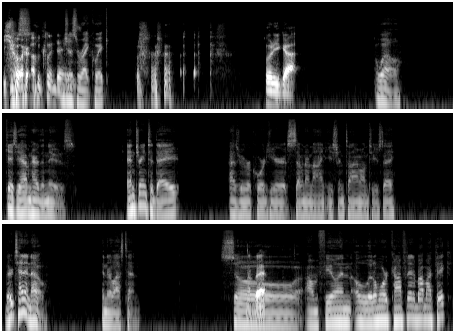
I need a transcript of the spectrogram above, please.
Your Just- oakland a's. just right quick? what do you got? Well, in case you haven't heard the news, entering today, as we record here at 7:09 Eastern Time on Tuesday, they're 10 and 0 in their last 10. So I'm feeling a little more confident about my pick.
